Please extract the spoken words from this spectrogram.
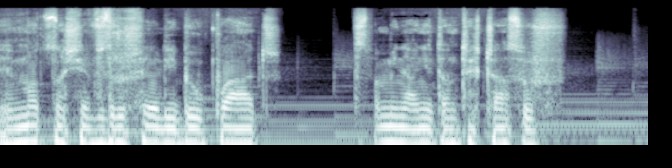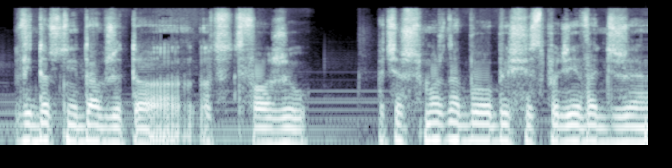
Y, mocno się wzruszyli, był płacz, wspominanie tamtych czasów. Widocznie dobrze to odtworzył, chociaż można byłoby się spodziewać, że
